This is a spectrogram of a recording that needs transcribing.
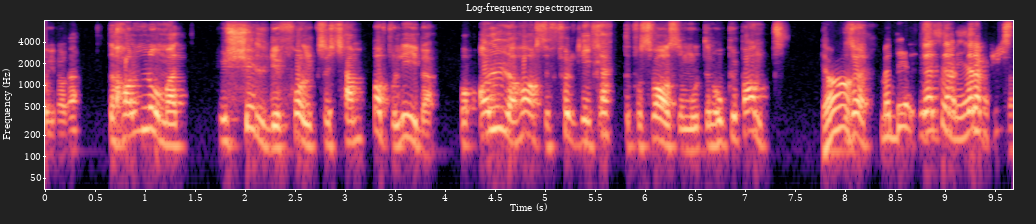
å gjøre. Det handler om et uskyldig folk som kjemper for livet. Og alle har selvfølgelig rett til å forsvare seg mot en okkupant. Ja, Altså, men det, det, det, det, er piss-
